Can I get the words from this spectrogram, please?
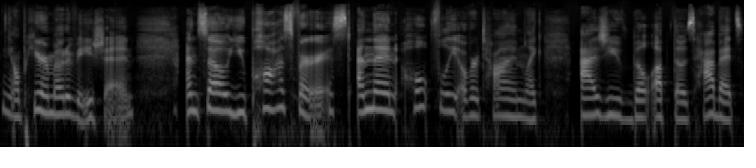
you know, pure motivation. And so you pause first, and then hopefully over time, like as you've built up those habits,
